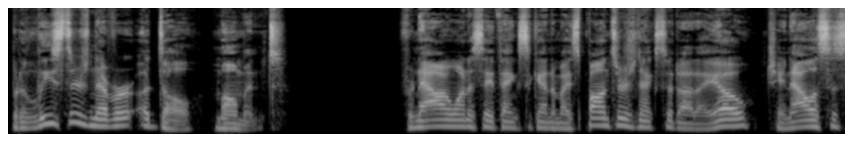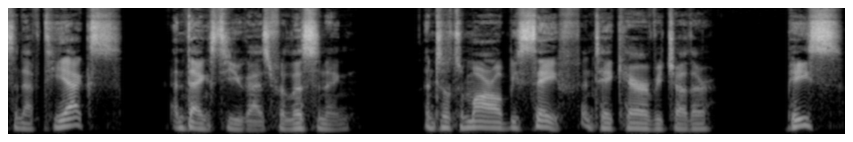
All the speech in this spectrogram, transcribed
but at least there's never a dull moment. For now, I want to say thanks again to my sponsors, Nexo.io, Chainalysis, and FTX, and thanks to you guys for listening. Until tomorrow, be safe and take care of each other. Peace.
